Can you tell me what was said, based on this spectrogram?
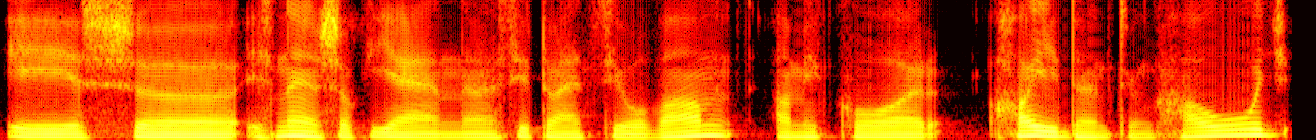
És, és nagyon sok ilyen szituáció van, amikor ha így döntünk, ha úgy,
